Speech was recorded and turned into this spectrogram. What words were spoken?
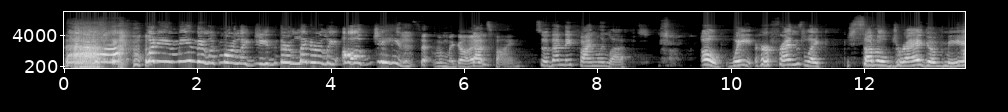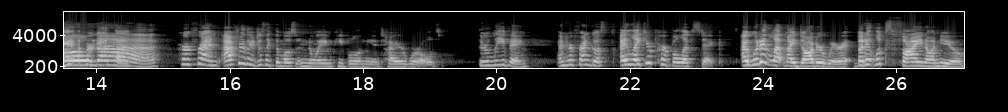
And I was like, "What do you mean they look more like jeans? They're literally all jeans." That- oh my god. That's fine. So then they finally left. Oh, wait, her friend's like subtle drag of me. oh, I forgot that. yeah. Her friend, after they're just like the most annoying people in the entire world, they're leaving. And her friend goes, I like your purple lipstick. I wouldn't let my daughter wear it, but it looks fine on you.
